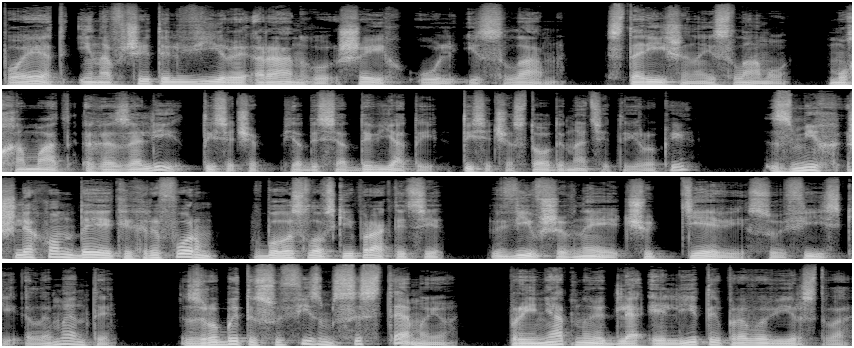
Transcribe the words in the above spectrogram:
поет і навчитель віри рангу шейх Уль Іслам, старішина ісламу Мухаммад Газалі 1059-1111 роки, зміг шляхом деяких реформ в богословській практиці, ввівши в неї чуттєві суфійські елементи, зробити суфізм системою, прийнятною для еліти правовірства,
